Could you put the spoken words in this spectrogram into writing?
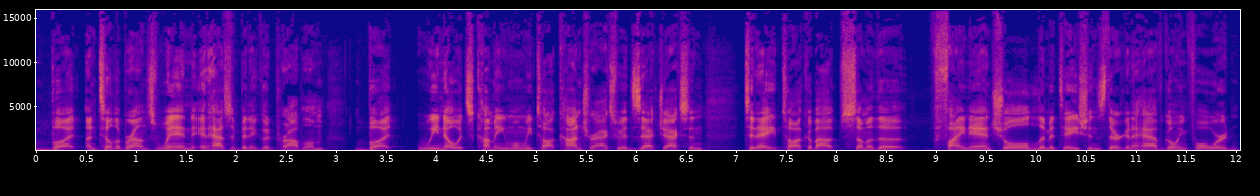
but until the Browns win, it hasn't been a good problem. But we know it's coming when we talk contracts. We had Zac Jackson today talk about some of the financial limitations they're going to have going forward.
